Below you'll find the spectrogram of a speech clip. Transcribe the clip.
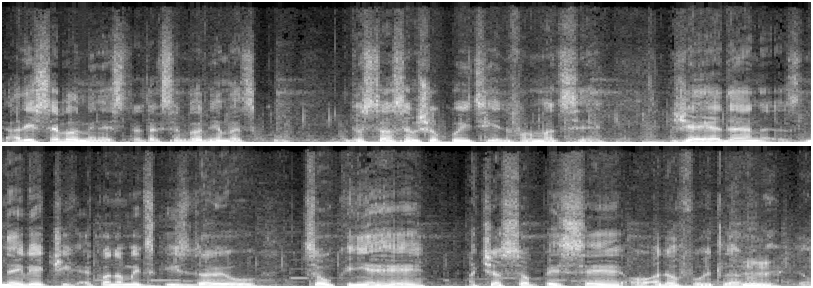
Já když jsem byl ministr, tak jsem byl v Německu. Dostal jsem šokující informaci, že jeden z největších ekonomických zdrojů jsou knihy a časopisy o Adolfu Hitlerovi. Hmm. Jo.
